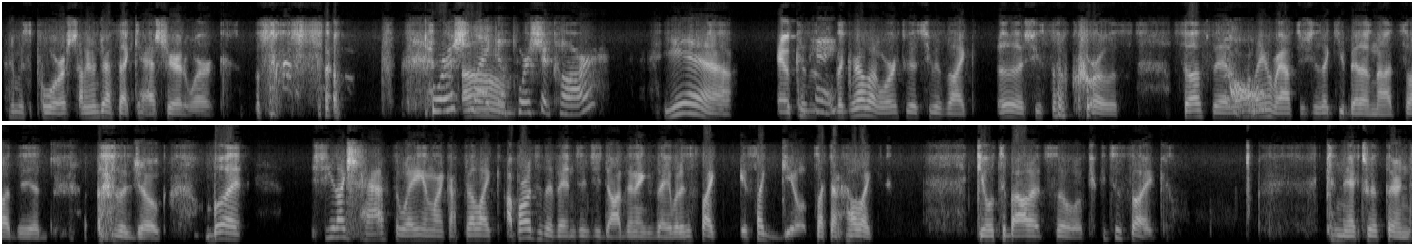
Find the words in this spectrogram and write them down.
Her name was Porsche. I'm gonna drive that cashier at work. so, Porsche, um, like a um, Porsche car. Yeah, because okay. the girl I worked with, she was like, "Ugh, she's so gross." So I said, "Oh, name her after." She's like, "You better not." So I did. the joke, but she like passed away, and like I felt like I brought her to the event, and she died the next day. But it's just like it's like guilt. It's like I felt like guilt about it. So if you could just like connect with her and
